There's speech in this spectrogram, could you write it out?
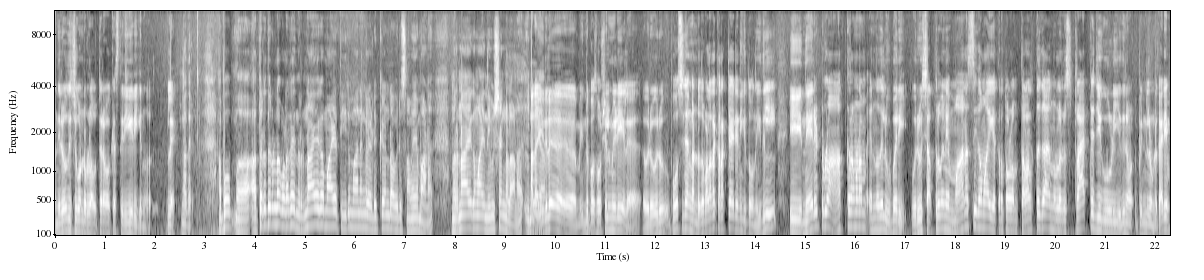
നിരോധിച്ചുകൊണ്ടുള്ള ഉത്തരവൊക്കെ സ്ഥിരീകരിക്കുന്നത് അല്ലേ? അതെ. അപ്പോൾ അത്തരത്തിലുള്ള വളരെ നിർണായകമായ തീരുമാനങ്ങൾ എടുക്കേണ്ട ഒരു സമയമാണ്. നിർണായകമായ നിമിഷങ്ങളാണ്. അല്ല ഇതിൽ ഇന്നിപ്പോൾ സോഷ്യൽ മീഡിയയിൽ ഒരു ഒരു പോസ്റ്റ് ഞാൻ കണ്ടു. വളരെ കറക്റ്റായിട്ട് എനിക്ക് തോന്നി. ഇതിൽ ഈ നേരിട്ടുള്ള ആക്രമണം എന്നതിലുപരി ഒരു ശത്രുവിനെ മാനസികമായി എത്രത്തോളം തളർത്തുക എന്നുള്ളൊരു സ്ട്രാറ്റജി കൂടി ഇതിന് പിന്നിലുണ്ട്. കാര്യം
